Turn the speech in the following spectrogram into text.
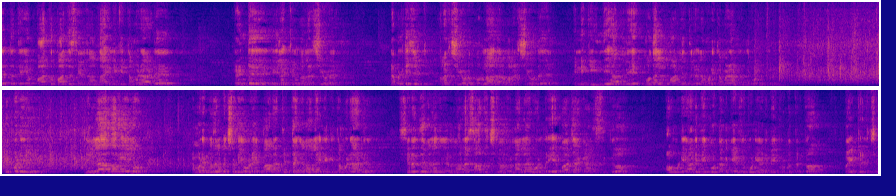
திட்டத்தையும் பார்த்து பார்த்து செய்தால்தான் இன்னைக்கு தமிழ்நாடு ரெண்டு இலக்கு வளர்ச்சியோட டபுள் டிஜிட் வளர்ச்சியோட பொருளாதார வளர்ச்சியோடு இன்னைக்கு இந்தியாவிலே முதல் மாநிலத்தில் நம்முடைய தமிழ்நாடு இருந்து கொண்டிருக்கிறது. இப்படி எல்லா வகையிலும் நம்முடைய முதலமைச்சருடைய உழைப்பால திட்டங்களால இன்னைக்கு தமிழ்நாடு சிறந்து விளங்குகிறதுனால சாதிச்சுட்டு வர்றதுனால ஒன்றிய பாஜக அரசுக்கும் அவங்களுடைய அடிமை கூட்டம் இங்கே இருக்கக்கூடிய அடிமை கூட்டத்திற்கும் வயிற்றுச்சு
